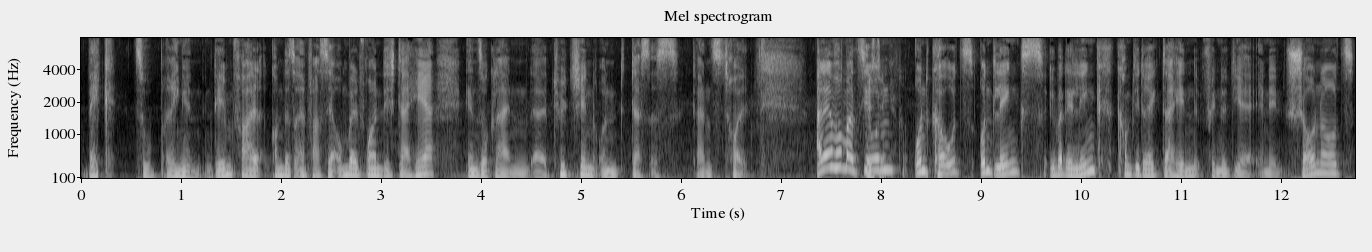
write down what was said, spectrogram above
wegzubringen. In dem Fall kommt es einfach sehr umweltfreundlich daher in so kleinen äh, Tütchen und das ist ganz toll. Alle Informationen Richtig. und Codes und Links über den Link kommt ihr direkt dahin, findet ihr in den Show Notes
